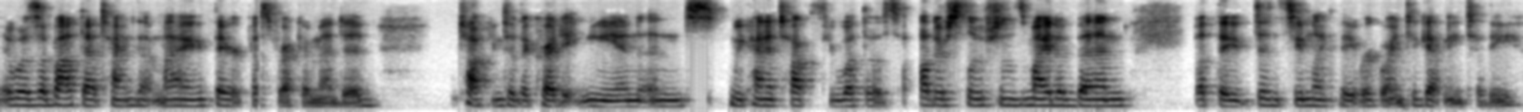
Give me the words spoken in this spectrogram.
it was about that time that my therapist recommended talking to the credit union and we kind of talked through what those other solutions might have been but they didn't seem like they were going to get me to the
